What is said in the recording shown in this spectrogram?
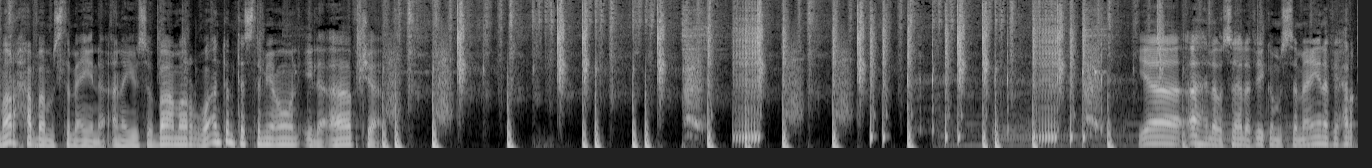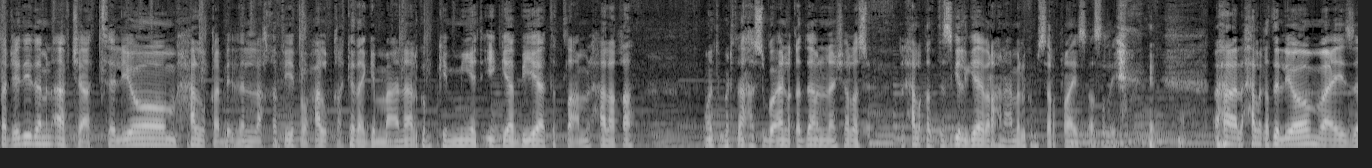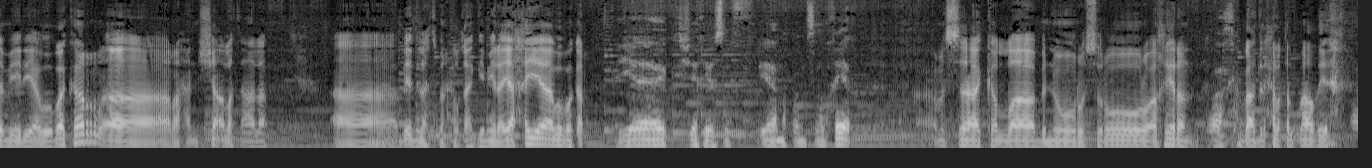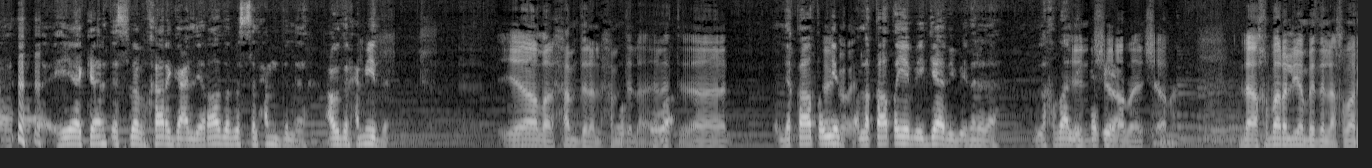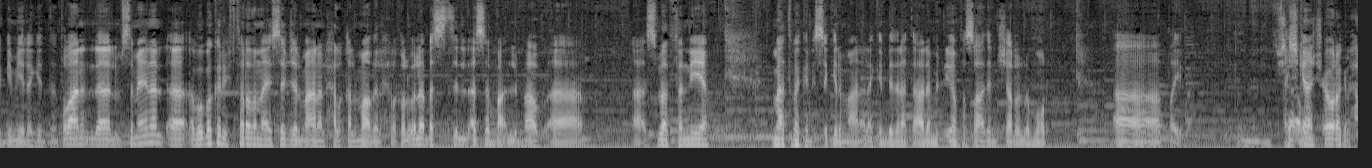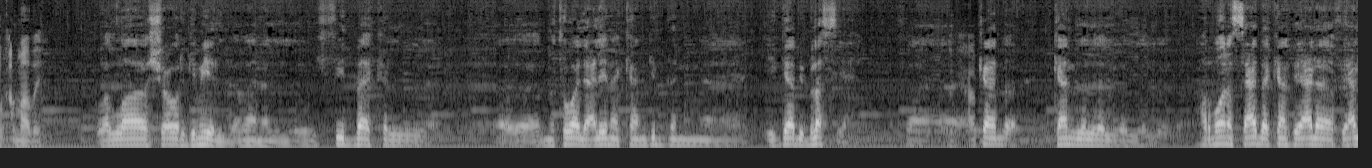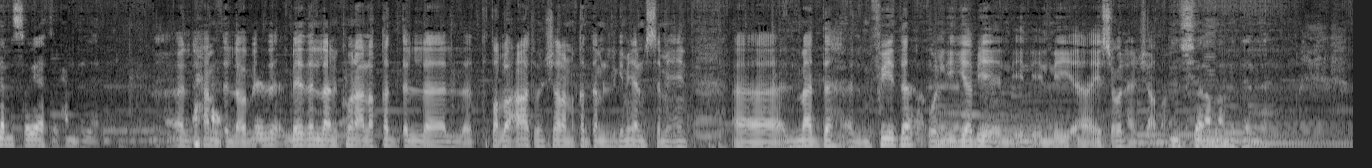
مرحبا مستمعينا أنا يوسف بامر وأنتم تستمعون إلى آف شات يا أهلا وسهلا فيكم مستمعينا في حلقة جديدة من آف شات اليوم حلقة بإذن الله خفيفة وحلقة كذا جمعنا لكم كمية إيجابيات تطلع من الحلقة. وأنتم مرتاحوا أسبوعين لقدام لأن إن شاء الله الحلقة التسجيل الجاي راح نعمل لكم سربرايز أصلي. حلقه اليوم معي زميلي أبو بكر. آه راح إن شاء الله تعالى. آه بإذن الله تكون حلقة جميلة. يا حي أبو بكر. حياك شيخ يوسف. يا مساء الخير. مساك الله بالنور والسرور وأخيرا بعد الحلقة الماضية. هي كانت أسباب خارقه عن الإرادة بس الحمد لله. عودة حميدة. يا الله الحمد لله الحمد لله. آه، لقاء طيب لقاء طيب إيجابي بإذن الله. الأخبار إن شاء الله إن شاء الله. لا أخبار اليوم بإذن الله أخبار جميلة جدا. طبعا المستمعين أبو بكر يفترض أنه يسجل معنا الحلقة الماضية الحلقة الأولى بس للأسف لبعض آه، أسباب فنية ما تمكن يسجل معنا لكن بإذن الله تعالى من اليوم فصاعدا إن شاء الله الأمور آه طيبة. إيش كان شعورك الحلقة الماضية؟ والله شعور جميل بأمانة. الفيدباك المتوالي علينا كان جدا إيجابي بلس يعني. فكان كان هرمون السعادة كان في اعلى في أعلى مستوياته الحمد لله. الحمد لله. بإذن الله نكون على قد التطلعات وإن شاء الله نقدم لجميع المستمعين آه، المادة المفيدة والإيجابية اللي يسعوا لها إن شاء الله. إن شاء الله بإذن الله.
